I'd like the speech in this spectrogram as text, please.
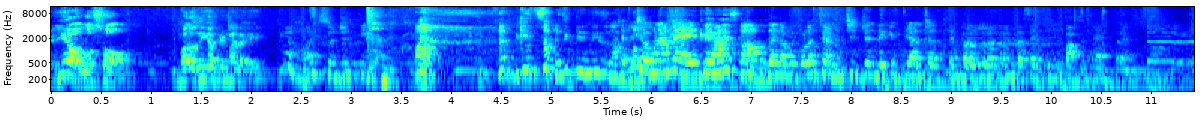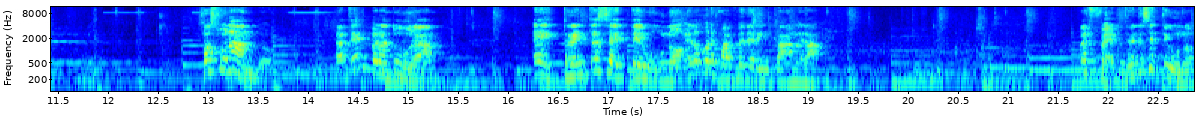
Io lo so, ma lo dica prima lei. Io no, è soggettivo. Ah, che so, che ne so. Cioè, c'è una media so. no, della popolazione, non c'è gente che viaggia a temperatura 37 di fa sempre. sta suonando. La temperatura è 37,1 e lo vorrei far vedere in camera. Perfetto, 37,1.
